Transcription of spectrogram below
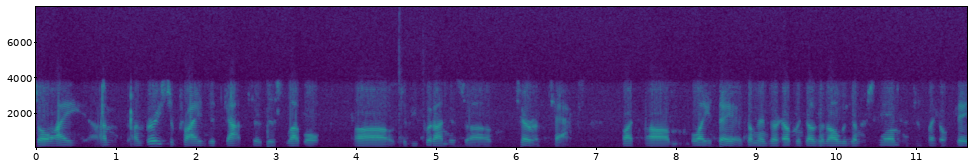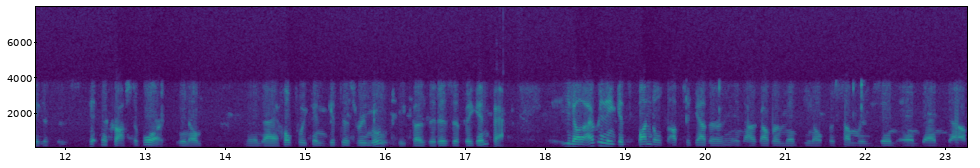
So I, I'm, I'm very surprised it got to this level uh, to be put on this uh, tariff tax. But um, like I say, sometimes our government doesn't always understand. It's just like, okay, this is hitting across the board, you know. And I hope we can get this removed because it is a big impact. You know, everything gets bundled up together in our government, you know, for some reason, and then, um,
